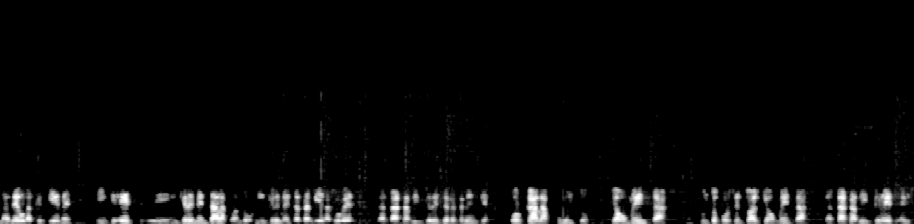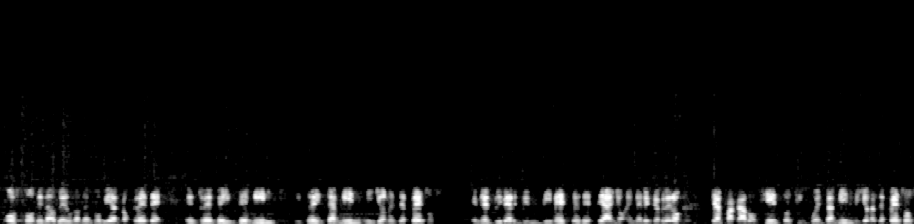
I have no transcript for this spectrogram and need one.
la deuda que tiene es eh, incrementada cuando incrementa también a su vez la tasa de interés de referencia. Por cada punto que aumenta, un punto porcentual que aumenta la tasa de interés, el costo de la deuda del gobierno crece entre 20 mil y 30 mil millones de pesos. En el primer bimestre de este año, enero y febrero, se han pagado 150 mil millones de pesos,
